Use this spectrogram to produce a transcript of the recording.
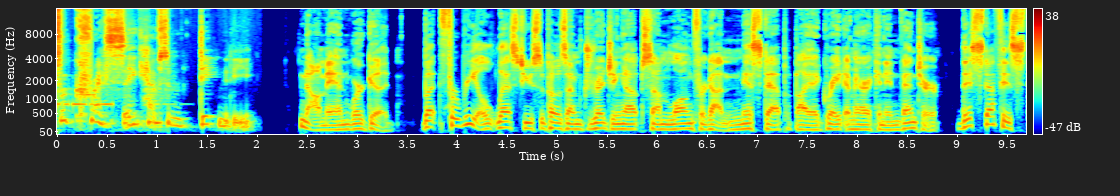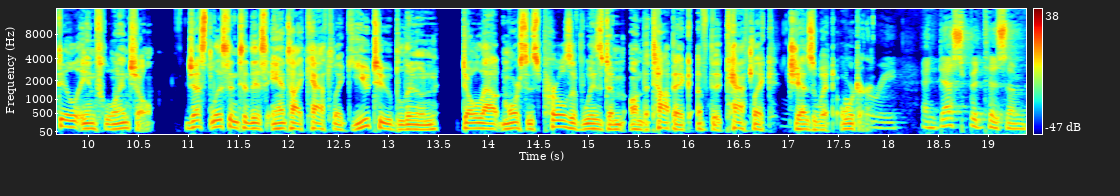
For Christ's sake, have some dignity. Nah, man, we're good. But for real, lest you suppose I'm dredging up some long forgotten misstep by a great American inventor, this stuff is still influential. Just listen to this anti Catholic YouTube loon dole out Morse's pearls of wisdom on the topic of the Catholic Jesuit order. And despotism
